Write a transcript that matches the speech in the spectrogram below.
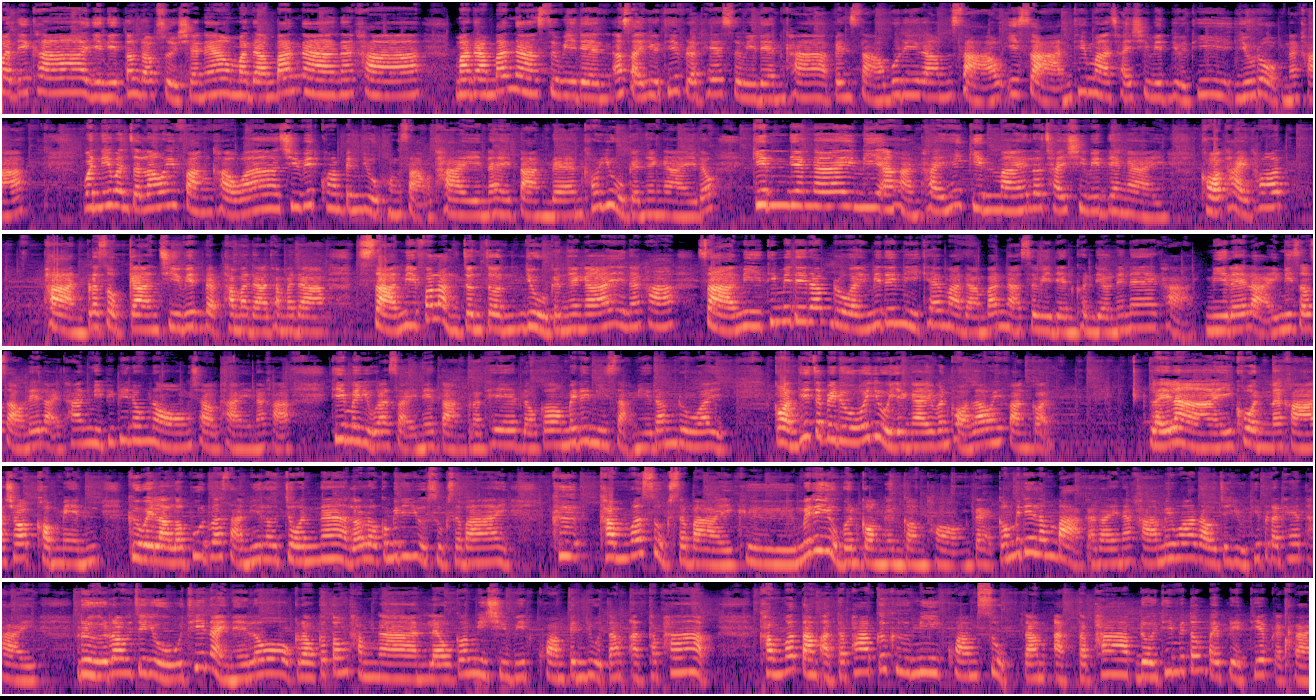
วัสดีค่ะ ยินดีต้อนรับสู่ช anel มาดามบ้านนานะคะ มาดามบ้านนาสวีเดน อาศัยอยู่ที่ประเทศสวีเดนค่ะ เป็นสาวบุรีรัมย์สาวอีสานที่มาใช้ชีวิตอยู่ที่ยุโรปนะคะ วันนี้วันจะเล่าให้ฟังค่ะว่าชีวิตความเป็นอยู่ของสาวไทยในต่างแดนเขาอยู่กันยังไง แล้วกินยังไงมีอาหารไทยให้กินไหมแล้วใช้ชีวิตยังไง ขอถ่ายทอด ผ่านประสบการณ์ชีวิตแบบธรรมดาธรรมดา สามีฝรั่งจนๆ อยู่กันยังไงนะคะ สามีที่ไม่ได้ร่ำรวย ไม่ได้มีแค่มาดามบ้านนาสวีเดนคนเดียวแน่ๆค่ะ มีหลายๆ มีสาวๆหลายๆท่านมีพี่ๆน้องๆชาวไทยนะคะ ที่มาอยู่อาศัยในต่างประเทศแล้วก็ไม่ได้มีสามีร่ำรวย ก่อนที่จะไปดูว่าอยู่ยังไงวันขอเล่าให้ฟังก่อน หลายๆ คนนะคะชอบคอมเมนต์คือเวลาเราพูดว่าสามีเราจนนะแล้วเราก็ไม่ได้อยู่สุขสบาย คือคำว่าสุขสบายคือไม่ได้อยู่บนกองเงินกองทอง แต่ก็ไม่ได้ลำบากอะไรนะคะ ไม่ว่าเราจะอยู่ที่ประเทศไทย หรือเราจะอยู่ที่ไหนในโลก เราก็ต้องทำงานแล้วก็มีชีวิตความเป็นอยู่ตามอัตภาพ คำว่าตามอัตภาพก็คือมีความสุขตามอัตภาพ โดยที่ไม่ต้องไปเปรียบเทียบกับใคร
